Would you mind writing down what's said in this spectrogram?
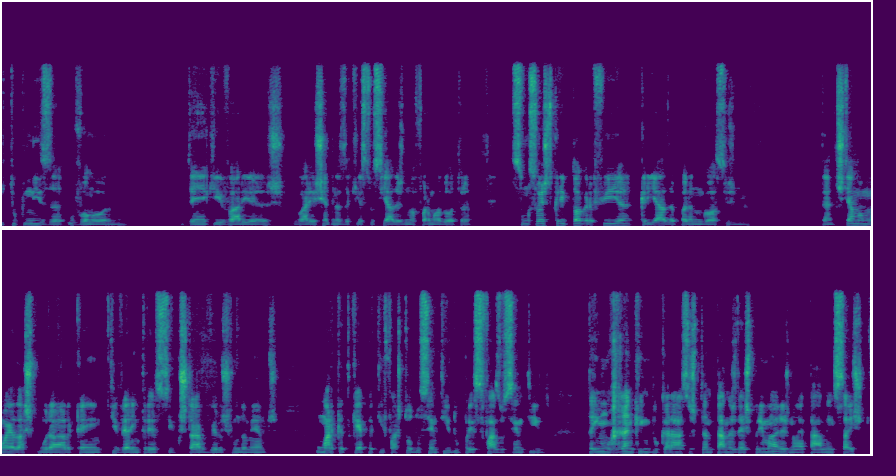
e tokeniza o valor. Né? tem aqui várias, várias cenas aqui associadas de uma forma ou de outra. Soluções de criptografia criada para negócios. Meu. Portanto, isto é uma moeda a explorar. Quem tiver interesse e gostar de ver os fundamentos, o market cap aqui faz todo o sentido, o preço faz o sentido. Tem um ranking do caraças, portanto está nas 10 primeiras, não é? Está em sexto.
